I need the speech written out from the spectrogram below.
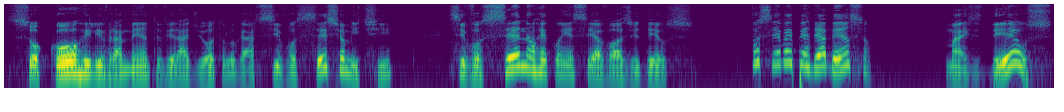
Socorro e livramento virá de outro lugar. Se você se omitir, se você não reconhecer a voz de Deus, você vai perder a bênção. Mas Deus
